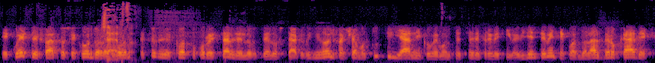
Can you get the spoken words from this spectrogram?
e questo è fatto secondo certo. la regolamentazione del corpo forestale dello, dello, Stato, quindi noi lo facciamo tutti gli anni come manutenzione preventiva. Evidentemente quando l'albero cade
